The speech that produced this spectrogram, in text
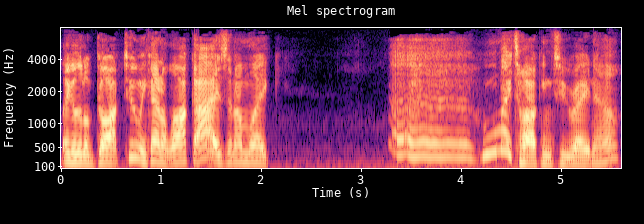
like a little gawk too, and kind of lock eyes, and I'm like uh, who am I talking to right now?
